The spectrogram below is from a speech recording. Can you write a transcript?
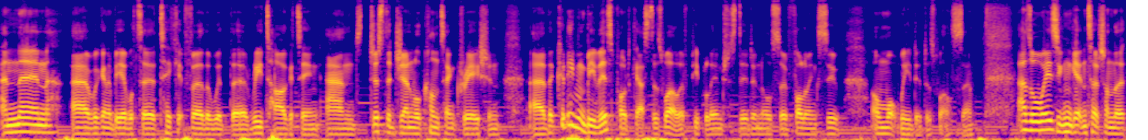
And then uh, we're going to be able to take it further with the retargeting and just the general content creation uh, that could even be this podcast as well, if people are interested in also following suit on what we did as well. So, as always, you can get in touch on the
